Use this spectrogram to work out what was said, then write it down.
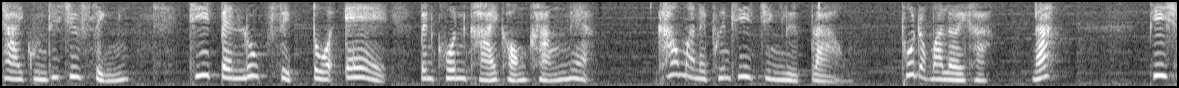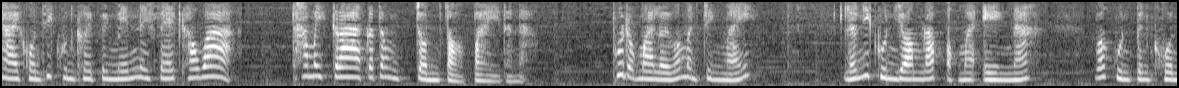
ชายคุณที่ชื่อสิงห์ที่เป็นลูกศิษย์ตัวเอ เป็นคนขายของขลังเนี่ย เข้ามาในพื้นที่จริงหรือเปล่า พูดออกมาเลยค่ะ นะ พี่ชายคนที่คุณเคยไปเม้นในเฟซเขาว่า ถ้าไม่กล้าก็ต้องจนต่อไปนั่นนะพูดออกมาเลยว่ามันจริงไหม แล้วนี่คุณยอมรับออกมาเองนะ ว่าคุณเป็นคน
